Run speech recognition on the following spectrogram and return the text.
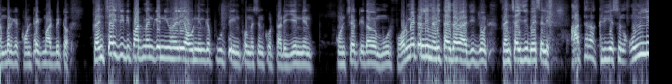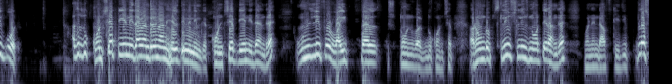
ನಂಬರ್ಗೆ ಕಾಂಟ್ಯಾಕ್ಟ್ ಮಾಡಿಬಿಟ್ಟು. ಫ್ರೆಂಚೈಸಿ ಡಿಪಾರ್ಟ್ಮೆಂಟ್ಗೆ ನೀವು ಹೇಳಿ, ಅವ್ರು ನಿಮ್ಗೆ ಪೂರ್ತಿ ಇನ್ಫಾರ್ಮೇಶನ್ ಕೊಡ್ತಾರೆ. ಏನೇನ್ ಕಾನ್ಸೆಪ್ಟ್ ಇದಾವೆ, ಮೂರ್ ಫಾರ್ಮೆಟ್ ಅಲ್ಲಿ ನಡೀತಾ ಇದಾವೆ ಅಜಿತ್ ಜೋನ್ ಫ್ರೆಂಚೈಸಿ ಬೇಸ್ ಅಲ್ಲಿ. ಆ ತರ ಕ್ರಿಯೇಷನ್ ಓನ್ಲಿ ಫೋರ್ ಅದ್ರದ್ದು ಕಾನ್ಸೆಪ್ಟ್ ಏನಿದಾವೆ ಅಂದ್ರೆ ನಾನು ಹೇಳ್ತೀನಿ ನಿಮ್ಗೆ. ಕಾನ್ಸೆಪ್ಟ್ ಏನಿದೆ ಅಂದ್ರೆ only for white pearl stone ವರ್ಕ್ದು ಕಾನ್ಸೆಪ್ಟ್ ಅರೌಂಡ್ ಸ್ಲೀವ್ ಸ್ಲೀವ್ಸ್ ನೋಡ್ತೀರಾ ಅಂದ್ರೆ one and half K G plus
